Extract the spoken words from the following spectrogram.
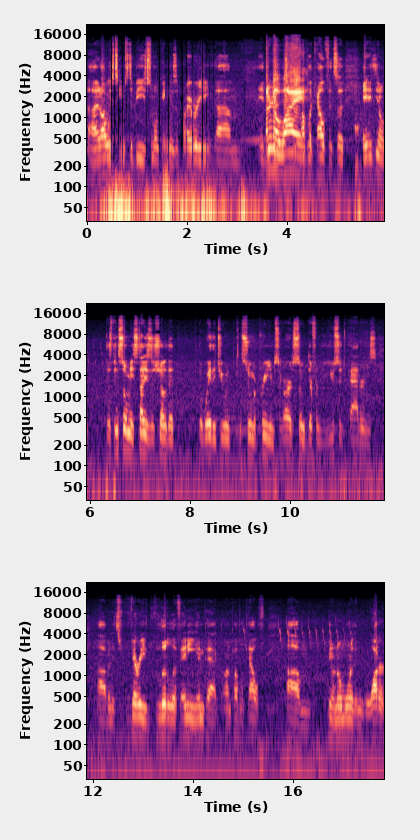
uh, it always seems to be smoking is a priority. Um, I don't know why- public health. It's a, it's you know, there's been so many studies that show that the way that you consume a premium cigar is so different. The usage patterns, um, and it's very little, if any, impact on public health. Um, you know, no more than water,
